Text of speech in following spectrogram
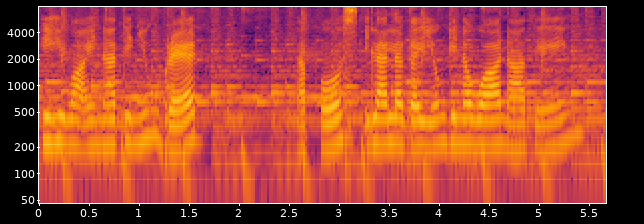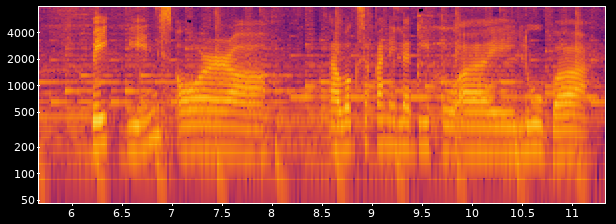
Hihiwain natin yung bread. Tapos, ilalagay yung ginawa nating baked beans or uh, tawag sa kanila dito ay luba.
